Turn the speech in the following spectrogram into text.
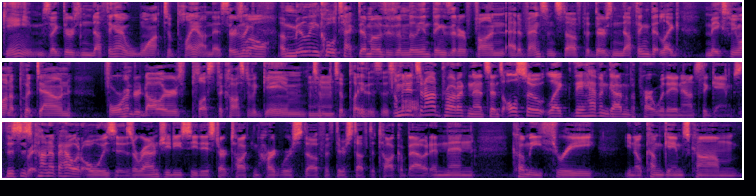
games. Like there's nothing I want to play on this. There's like Well- a million cool tech demos. There's a million things that are fun at events and stuff, but there's nothing that like makes me want to put down four hundred dollars plus the cost of a game to, to play this. this I mean, fall. it's an odd product in that sense. Also, like they haven't gotten to the part where they announce the games. This is Right. kind of how it always is. Around GDC, they start talking hardware stuff if there's stuff to talk about, and then come E3, you know, come Gamescom,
